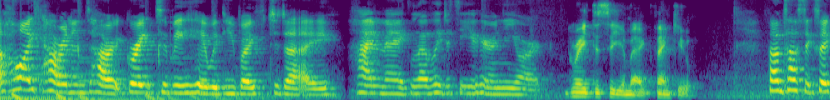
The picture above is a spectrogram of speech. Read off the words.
Hi, Karen and Tarek. Great to be here with you both today. Hi, Meg. Lovely to see you here in New York. Great to see you, Meg. Thank you. Fantastic. So,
